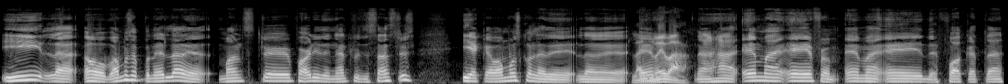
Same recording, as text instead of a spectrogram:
Y la... Oh, vamos a poner la de Monster Party de Natural Disasters. Y acabamos con la de... La, de La M- nueva. Ajá, MIA from MIA de Focata.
